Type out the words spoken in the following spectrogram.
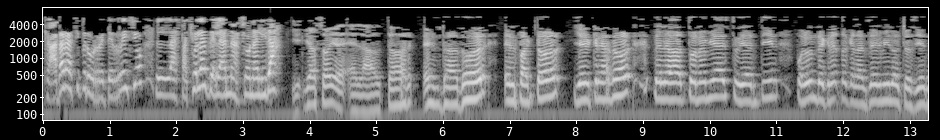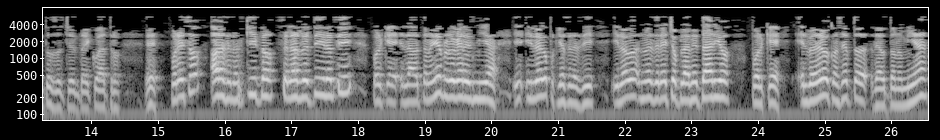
clavar así, pero reterrecio, las tachuelas de la nacionalidad. Yo soy el autor, el dador, el factor y el creador de la autonomía estudiantil por un decreto que lancé en 1884. Eh, por eso, ahora se las quito, se las retiro, ¿sí? Porque la autonomía primer lugar es mía. Y, y luego, porque yo se las di. Y luego no es derecho planetario, porque el verdadero concepto de autonomía,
